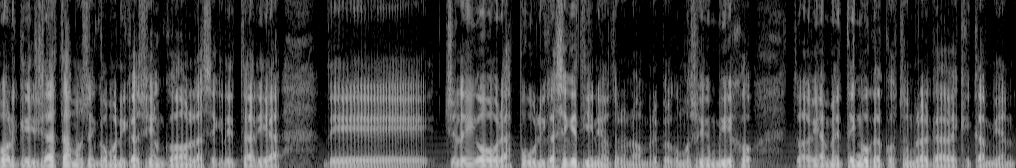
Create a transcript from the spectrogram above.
porque ya estamos en comunicación con la secretaria de, yo le digo obras públicas, sé que tiene otro nombre, pero como soy un viejo, todavía me tengo que acostumbrar cada vez que cambian.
